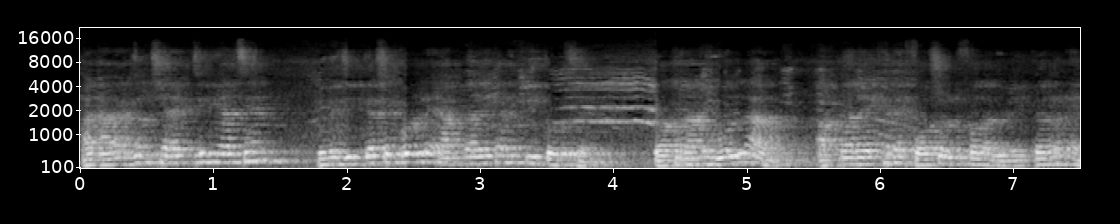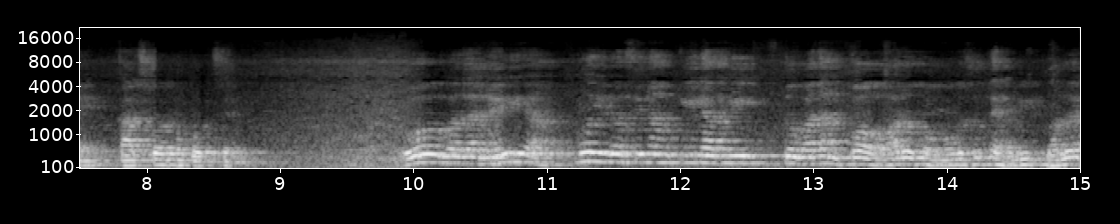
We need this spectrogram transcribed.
আর আরেকজন সাহেব যিনি আছেন, তিনি জিজ্ঞাসা করলেন, আপনারা এখানে কি করছেন? তখন আমি বললাম, আপনারা এখানে ফসল ফলাবেন, এই কারণে কাজকর্ম করছেন। ও মই কি তো ক আরো আমি ভালোই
